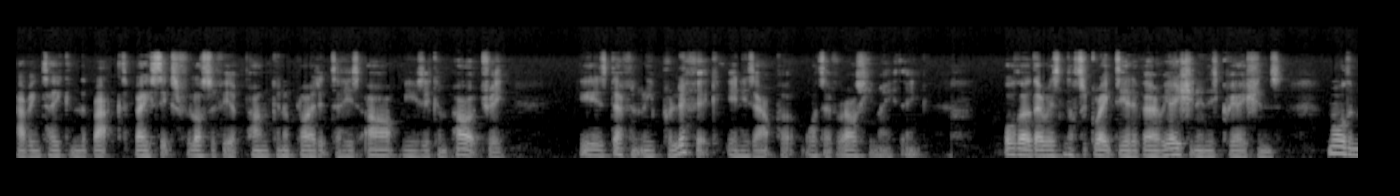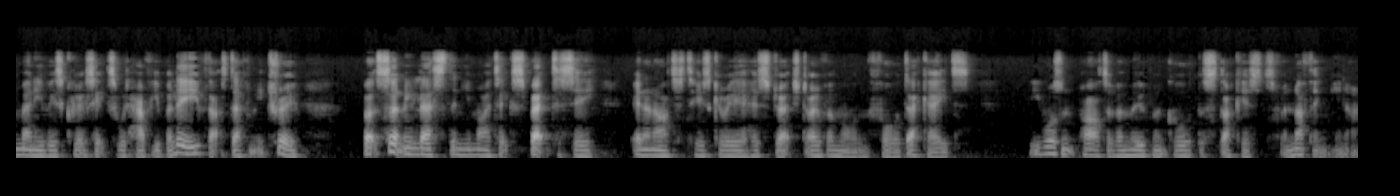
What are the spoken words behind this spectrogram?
having taken the back to basics philosophy of punk and applied it to his art, music, and poetry. He is definitely prolific in his output, whatever else you may think. Although there is not a great deal of variation in his creations, more than many of his critics would have you believe, that's definitely true, but certainly less than you might expect to see in an artist whose career has stretched over more than four decades. He wasn't part of a movement called the Stuckists for nothing, you know.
